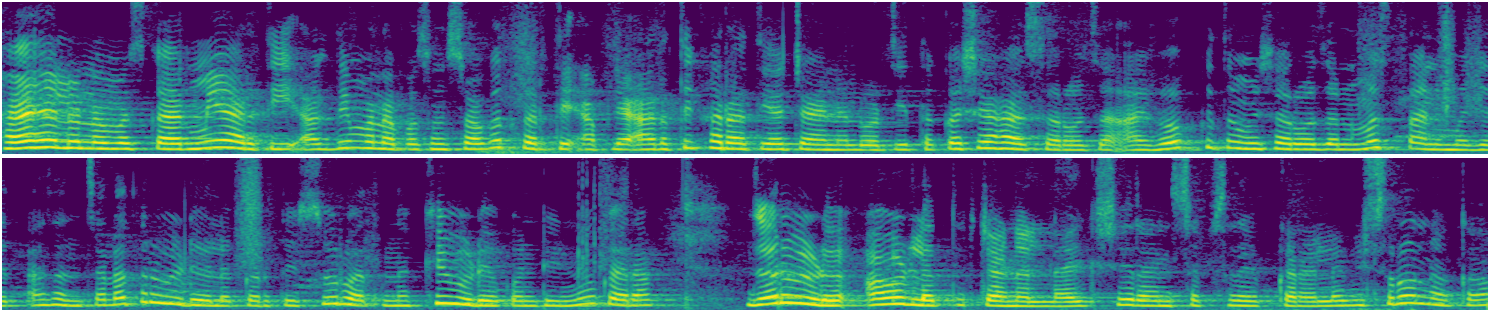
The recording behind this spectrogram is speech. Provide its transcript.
हाय हॅलो नमस्कार. मी आरती. अगदी मनापासून स्वागत करते आपल्या आरती खरात या चॅनलवरती. तर कसे आहात सर्वजण? आय होप की तुम्ही सर्वजण मस्त आणि मजेत असाल चला तर व्हिडिओला करते सुरुवात. नक्की व्हिडिओ कंटिन्यू करा. जर व्हिडिओ आवडला तर चॅनल लाईक शेअर आणि सबस्क्राईब करायला विसरू नका.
